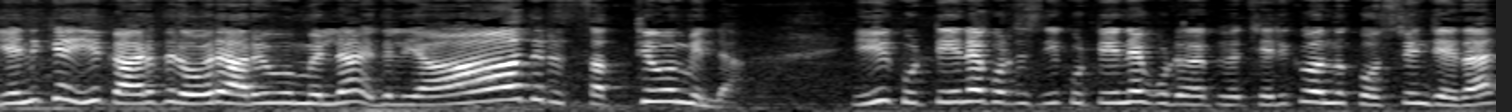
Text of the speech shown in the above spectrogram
എനിക്ക് ഈ കാര്യത്തിൽ ഒരു അറിവുമില്ല ഇതിൽ യാതൊരു സത്യവുമില്ല. ഈ കുട്ടീനെ കുറിച്ച് ഈ കുട്ടീനെ കുട- ശരിക്കും ഒന്ന് ക്വസ്റ്റ്യൻ ചെയ്താൽ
